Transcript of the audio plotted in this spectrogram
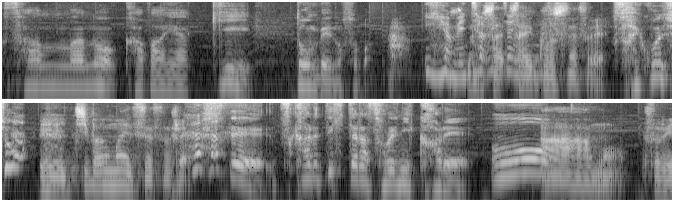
サンマのかば焼き、どん兵衛のそば。あいやめちゃめちゃさ最高ですね、それ。最高でしょ？えー、一番うまいですね、それ。して、疲れてきたらそれにカレおおああ、もう、それ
